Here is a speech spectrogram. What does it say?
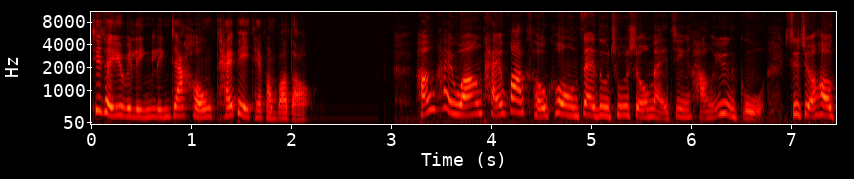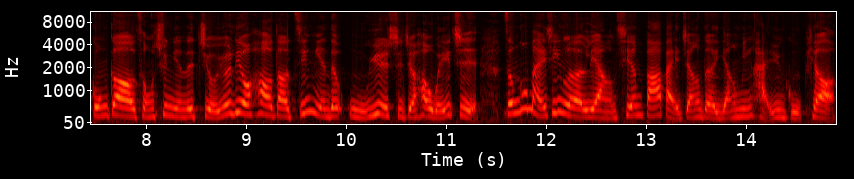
记者叶伟玲、林家宏台北采访报道。航海王台化投控再度出手买进航运股。十九号公告，从去年的九月六号到今年的五月十九号为止，总共买进了两千八百张的阳明海运股票，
